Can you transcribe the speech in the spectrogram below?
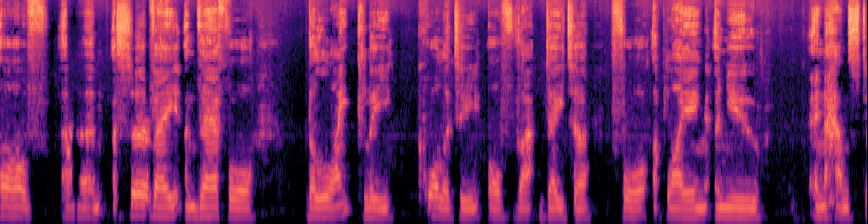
of um, a survey and therefore the likely quality of that data for applying a new enhanced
